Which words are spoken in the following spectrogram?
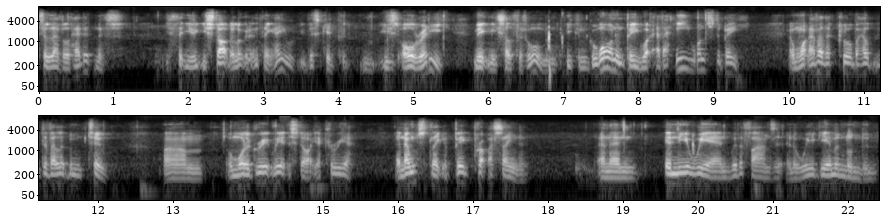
to level-headedness, you, th- you, you start to look at it and think, hey, this kid could, he's already make himself at home and he can go on and be whatever he wants to be and whatever the club help develop him to. Um, and what a great way to start your career. Announced like a big proper signing. And then in the away end with the fans at an away game in London,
